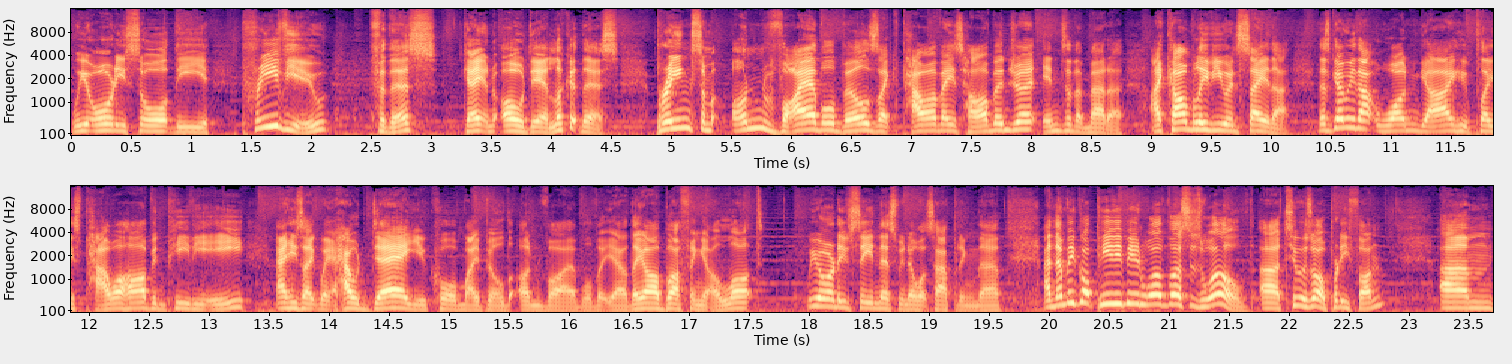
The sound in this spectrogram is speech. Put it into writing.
We already saw the preview for this, okay? And oh dear, look at this bringing some unviable builds like Power Base Harbinger into the meta. I can't believe you would say that. There's going to be that one guy who plays Power Harb in PvE, and he's like, wait, how dare you call my build unviable? But yeah, they are buffing it a lot. We already seen this. We know what's happening there. And then we've got PvP in World versus World, uh, too, as well. Pretty fun. Um,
